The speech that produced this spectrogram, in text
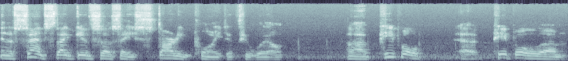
in a sense that gives us a starting point if you will. Uh, people uh, people um,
